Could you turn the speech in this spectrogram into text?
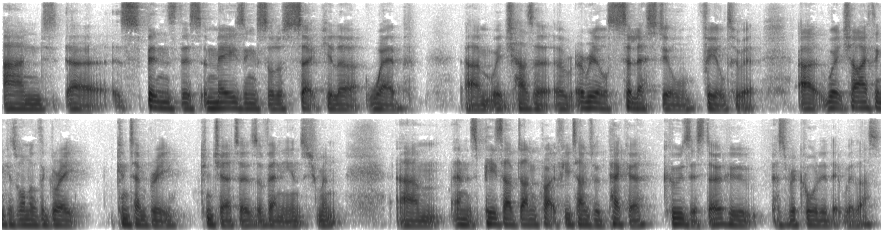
and uh, spins this amazing sort of circular web um, which has a, a, a, real celestial feel to it, uh, which I think is one of the great contemporary concertos of any instrument. Um, and it's a piece I've done quite a few times with Pekka Kuusisto, who has recorded it with us.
